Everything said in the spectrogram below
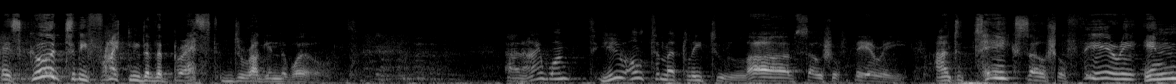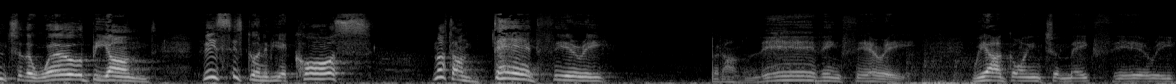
It's good to be frightened of the best drug in the world. And I want you ultimately to love social theory and to take social theory into the world beyond. This is going to be a course not on dead theory, but on living theory. We are going to make theory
